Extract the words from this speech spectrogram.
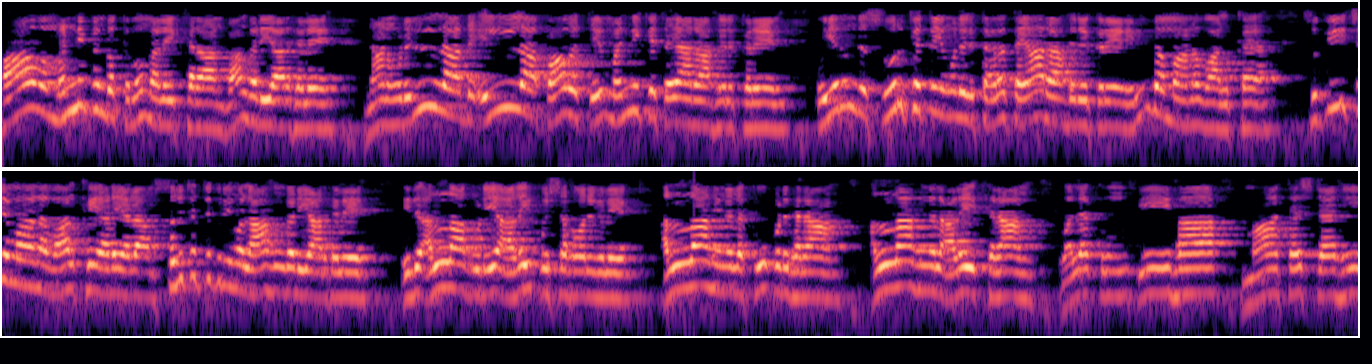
பாவம் மன்னிப்பின் பக்கமும் அழைக்கிறான் வாங்கடியார்களே நான் உங்கள் இல்லாத எல்லா பாவத்தையும் மன்னிக்க தயாராக இருக்கிறேன் உயர்ந்த சொர்க்கத்தை உங்களுக்கு தர தயாராக இருக்கிறேன் இன்பமான வாழ்க்கை சுபீட்சமான வாழ்க்கை அடையலாம் சொர்க்கத்துக்குரியவர்கள் ஆகுங்கடியார்களே இது அல்லாஹுடைய அழைப்பு சகோதரர்களே அல்லாஹ் எங்களை கூப்பிடுகிறான் அல்லாஹ் எங்களை அழைக்கிறான். வலக்கும் பீஹா மாதஷ்டஹி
